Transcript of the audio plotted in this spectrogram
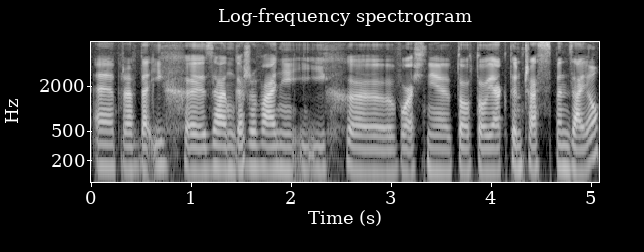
e, prawda, ich e, zaangażowanie i ich właśnie to, to jak ten czas spędzają,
